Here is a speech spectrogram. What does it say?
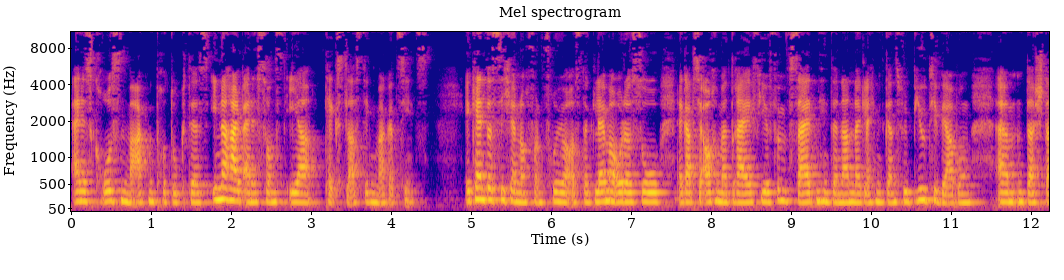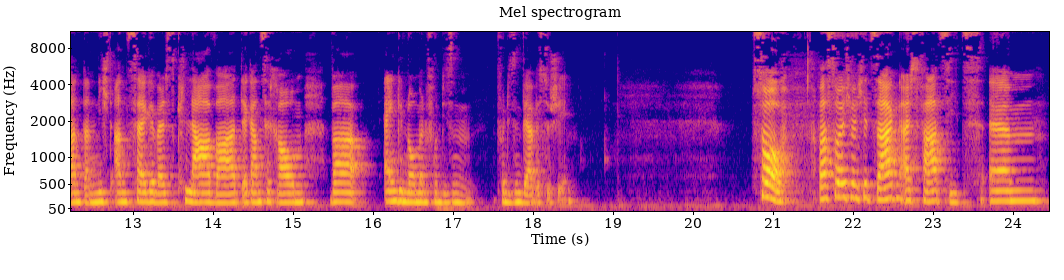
eines großen Markenproduktes innerhalb eines sonst eher textlastigen Magazins. Ihr kennt das sicher noch von früher aus der Glamour oder so. Da gab es ja auch immer drei, vier, fünf Seiten hintereinander, gleich mit ganz viel Beauty-Werbung. Ähm, und da stand dann nicht Anzeige, weil es klar war, der ganze Raum war eingenommen von diesem, von diesem Werbesujet. So, was soll ich euch jetzt sagen als Fazit? Ähm,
